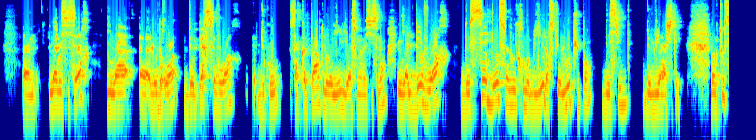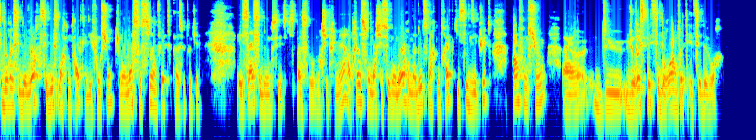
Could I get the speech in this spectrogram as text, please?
Euh, l'investisseur, il a le droit de percevoir du coup sa cote-part de loyer liée à son investissement. Il a le devoir de céder son micro-mobilier lorsque l'occupant décide de lui racheter. Donc tous ces droits ces devoirs, c'est des smart contracts et des fonctions que l'on associe en fait à ce token. Et ça, c'est donc ce qui se passe au marché primaire. Après, sur le marché secondaire, on a d'autres smart contracts qui s'exécutent en fonction euh, du, respect de ses droits en fait et de ses devoirs.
